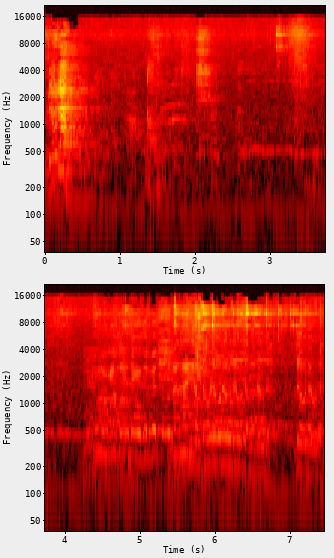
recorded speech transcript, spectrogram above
Udah, udah. Udah, udah, udah, udah, udah, udah, udah, udah, udah, udah, udah, udah, udah, udah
